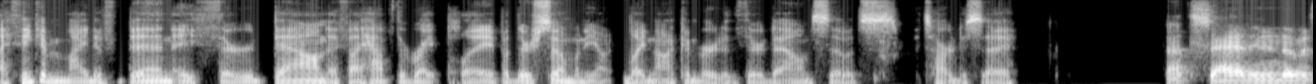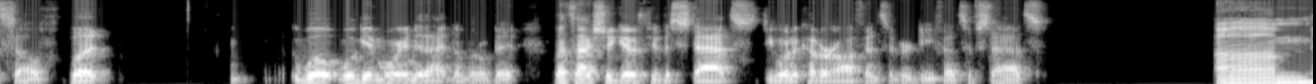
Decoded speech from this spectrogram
I think it might have been a third down if I have the right play, but there's so many uh, like non-converted third downs, so it's it's hard to say. That's sad in and of itself, but we'll we'll get more into that in a little bit. Let's actually go through the stats. Do you want to cover offensive or defensive stats? Um,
